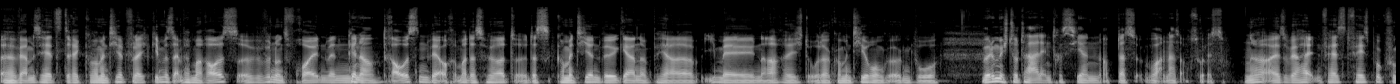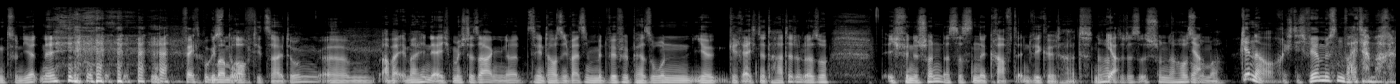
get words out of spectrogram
Äh, wir haben es ja jetzt direkt kommentiert, vielleicht gehen wir es einfach mal raus. Äh, wir würden uns freuen, wenn genau. draußen, wer auch immer das hört, äh, das kommentieren will, gerne per E-Mail, Nachricht oder Kommentierung irgendwo. Würde mich total interessieren, ob das woanders auch so ist. Ne, also wir halten fest, Facebook funktioniert nicht. Facebook ist Man doof. braucht die Zeitung. Ähm, aber immerhin, ich möchte sagen, ne, 10.000, ich weiß nicht, mit wie vielen Personen ihr gerechnet hattet oder so. Ich finde schon, dass das eine Kraft entwickelt hat. Ne? Ja. Also das ist schon eine Hausnummer. Ja. Genau, richtig. Wir müssen weitermachen.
